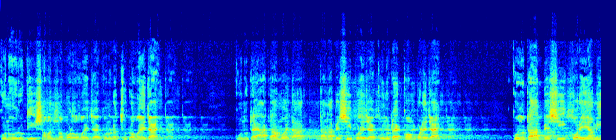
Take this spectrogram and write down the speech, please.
কোনো রুটি সামান্য বড় হয়ে যায়, কোনোটা ছোট হয়ে যায়। কোনোটায় আটা ময়দার দানা বেশি পড়ে যায়, কোনোটায় কম পড়ে যায়। কোনোটা বেশি করে আমি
